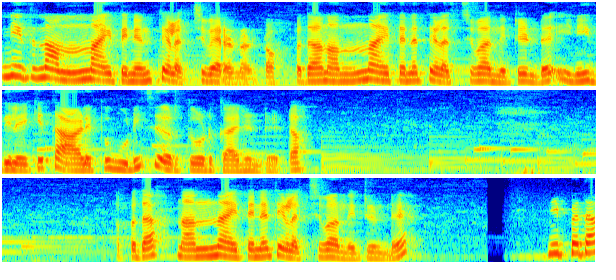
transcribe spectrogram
ഇനി ഇത് നന്നായി തന്നെ ഒന്ന് തിളച്ച് വരണം കേട്ടോ. അപ്പോൾ ഇതാ നന്നായി തന്നെ തിളച്ച് വന്നിട്ടുണ്ട്. ഇനി ഇതിലേക്ക് താളിപ്പ് കൂടി ചേർത്ത് കൊടുക്കാനുണ്ട് കേട്ടോ. അപ്പോൾ നന്നായി തന്നെ തിളച്ച് വന്നിട്ടുണ്ട്. ഇനിയിപ്പോൾ ഇതാ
